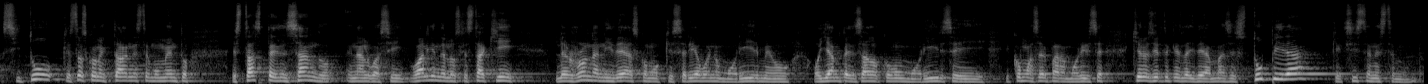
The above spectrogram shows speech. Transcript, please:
Si tú que estás conectado en este momento estás pensando en algo así, o alguien de los que está aquí, les rondan ideas como que sería bueno morirme o, ya han pensado cómo morirse y, y, cómo hacer para morirse, quiero decirte que es la idea más estúpida que existe en este mundo.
